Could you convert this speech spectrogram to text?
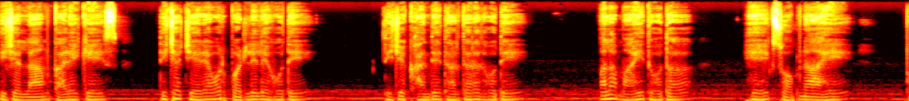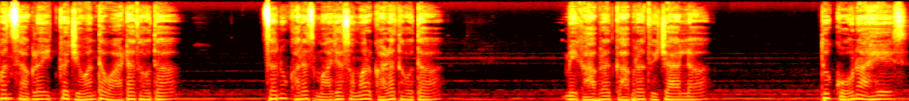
तिचे लांब काळे केस तिच्या चेहऱ्यावर पडलेले होते. तिचे खांदे थरथरत होते. मला माहीत होतं हे एक स्वप्न आहे पण सगळं इतकं जिवंत वाटत होतं. जणू खरंच माझ्यासमोर घडत होतं. मी घाबरत घाबरत विचारलं तू कोण आहेस?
